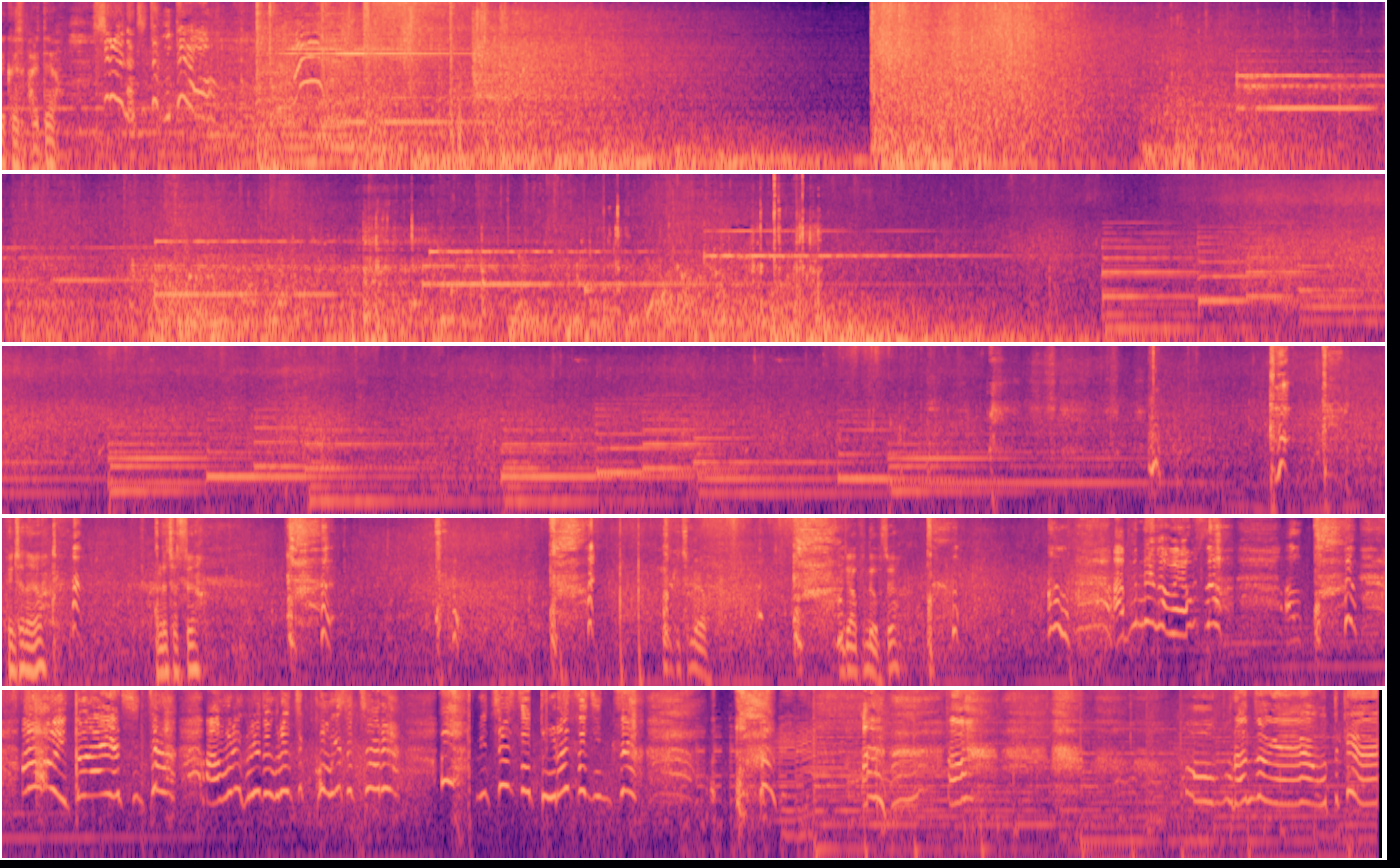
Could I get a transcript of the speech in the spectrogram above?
브레이크에서 발 떼요. 싫어요. 나 진짜 못해요. 괜찮아요? 안 다쳤어요? 계속 기침해요. 어디 아픈 데 없어요? 아픈 데가 왜 없어? 아, 아, 이 또라이야 진짜. 아무리 그래도 그렇지 거기서 차를 아, 미쳤어 돌았어 진짜. 아, 아,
